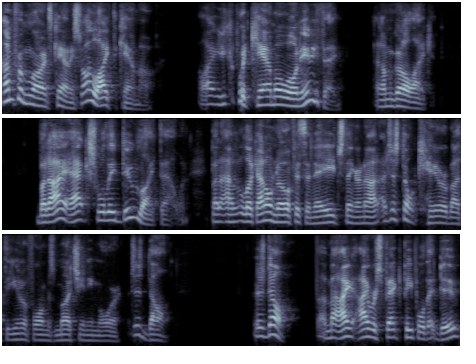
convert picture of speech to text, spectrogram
I'm from Lawrence County, so I like the camo. Like you could put camo on anything, and I'm going to like it. But I actually do like that one. But I, look, I don't know if it's an age thing or not. I just don't care about the uniforms much anymore. I just don't. I just don't. I, I respect people that do,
